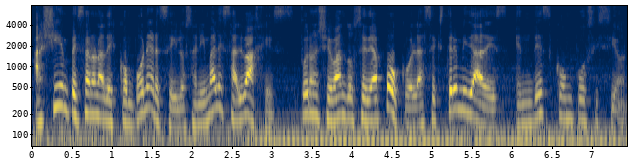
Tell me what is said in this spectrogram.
Allí empezaron a descomponerse y los animales salvajes fueron llevándose de a poco las extremidades en descomposición.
